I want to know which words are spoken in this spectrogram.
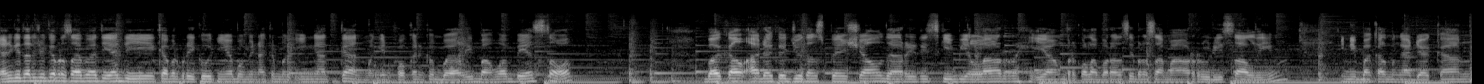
Dan kita juga persahabat ya, di kabar berikutnya, Bumin akan mengingatkan, menginfokan kembali bahwa besok Bakal ada kejutan spesial dari Rizky Bilar yang berkolaborasi bersama Rudy Salim. Ini bakal mengadakan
